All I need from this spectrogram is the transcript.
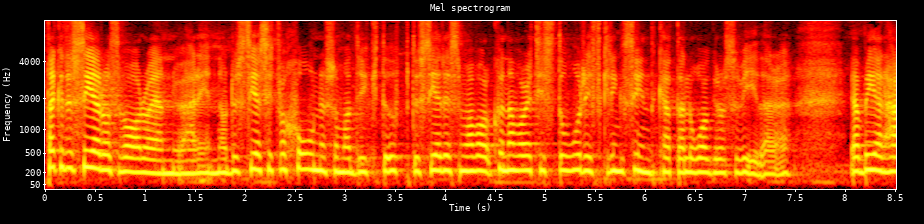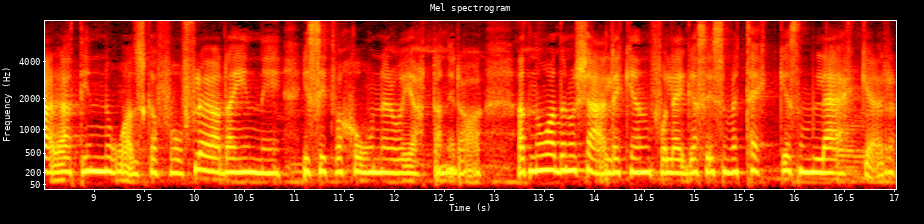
Tack att du ser oss var och en nu här inne och du ser situationer som har dykt upp. Du ser det som har kunnat varit historiskt kring syndkataloger och så vidare. Jag ber Herre att din nåd ska få flöda in i, i situationer och hjärtan idag. Att nåden och kärleken får lägga sig som ett täcke som läker.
